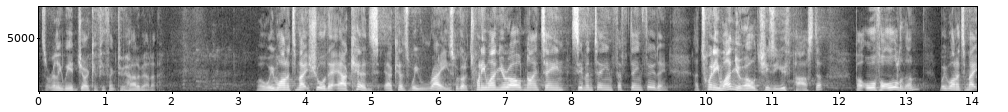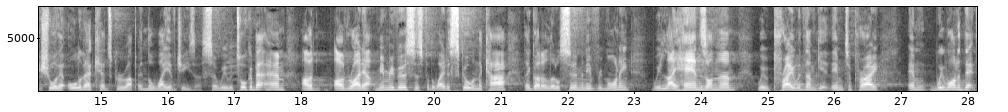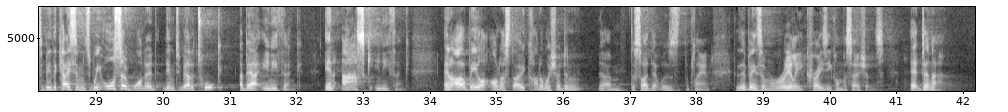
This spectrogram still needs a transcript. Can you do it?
It's a really weird joke if you think too hard about it. Well, we wanted to make sure that our kids, our kids we raise, we've got a 21 year old, 19, 17, 15, 13. A 21 year old, she's a youth pastor, but all for all of them, we wanted to make sure that all of our kids grew up in the way of Jesus. So we would talk about him. I would, I would write out memory verses for the way to school in the car. They got a little sermon every morning. We lay hands on them. We would pray with them, get them to pray. And we wanted that to be the case. And we also wanted them to be able to talk about anything and ask anything. And I'll be honest, I kind of wish I didn't um, decide that was the plan. Because there have been some really crazy conversations at dinner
